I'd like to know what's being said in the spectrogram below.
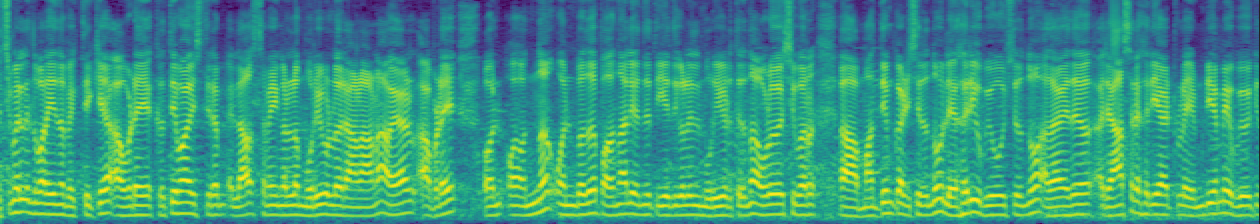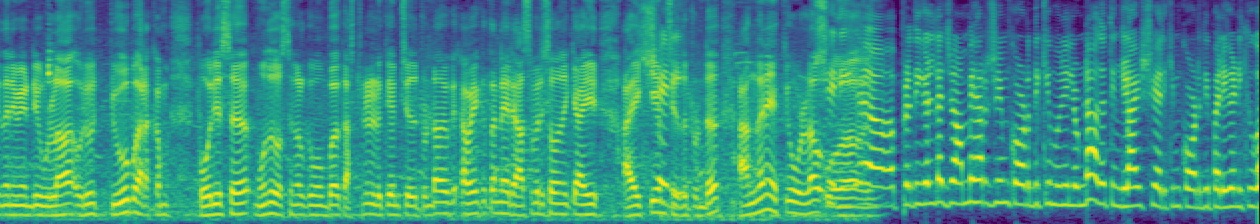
അജ്മൽ എന്ന് പറയുന്ന വ്യക്തിക്ക് അവിടെ കൃത്യമായി സ്ഥിരം എല്ലാ സമയങ്ങളിലും മുറിവുള്ള ഒരാളാണ്. അയാൾ അവിടെ ഒന്ന് ഒൻപത് പതിനാല് എന്നീ തീയതികളിൽ മുറിയെടുത്തിരുന്നു. അവിടെ വെച്ച് ഇവർ മദ്യം കഴിച്ചിരുന്നു ലഹരി ഉപയോഗിച്ചിരുന്നു. അതായത് രാസലഹരിയായിട്ടുള്ള എം ഡി എം എ ഉപയോഗിക്കുന്നതിന് വേണ്ടിയുള്ള ഒരു ട്യൂബ് അടക്കം പോലീസ് മൂന്ന് ദിവസങ്ങൾക്ക് മുമ്പ് കസ്റ്റഡിയിൽ എടുക്കുകയും ചെയ്തിട്ടുണ്ട്. അവയ്ക്ക് തന്നെ രാസപരിശോധനയ്ക്കായി അയക്കുകയും ചെയ്തിട്ടുണ്ട്. അങ്ങനെയൊക്കെയുള്ള പ്രതികളുടെ ജാമ്യ ഹർജിയും കോടതിക്ക് മുന്നിലുണ്ട്. അത് തിങ്കളാഴ്ചയായിരിക്കും കോടതി പരിഗണിക്കുക.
